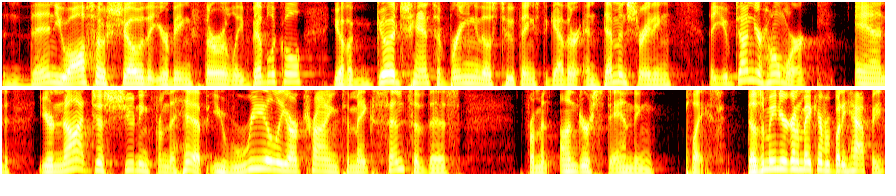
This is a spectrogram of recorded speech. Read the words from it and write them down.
then you also show that you're being thoroughly biblical. You have a good chance of bringing those two things together and demonstrating that you've done your homework and you're not just shooting from the hip. You really are trying to make sense of this from an understanding place. Doesn't mean you're going to make everybody happy.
